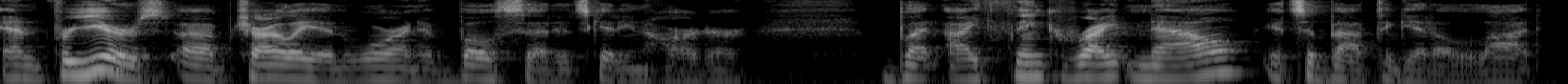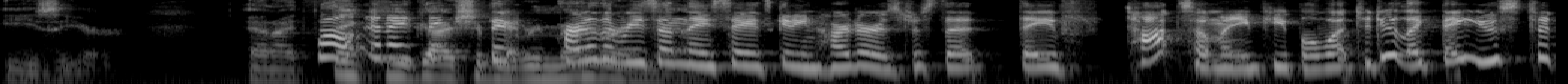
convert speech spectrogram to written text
and for years uh, charlie and warren have both said it's getting harder but i think right now it's about to get a lot easier and i Well, think and you I guys should be remembering part of the reason that. they say it's getting harder is just that they've taught so many people what to do. Like they used to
